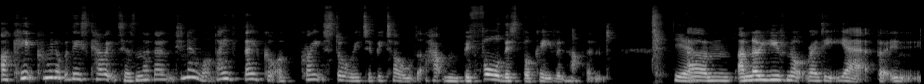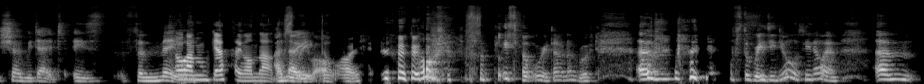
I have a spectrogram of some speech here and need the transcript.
I keep coming up with these characters, and I go, do you know what? They've they've got a great story to be told that happened before this book even happened. Yeah. Um, I know you've not read it yet, but in Show Me Dead is for me. oh, I'm guessing on that. I know week, you are. Don't worry. Oh, please don't worry, don't know rush. Um, I'm still reading yours, you know I am. Um,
